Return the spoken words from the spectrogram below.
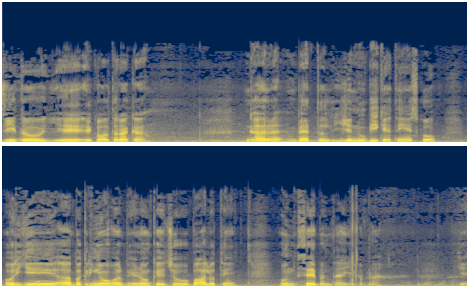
जी तो ये एक और तरह का घर है, बैतल यनूबी कहते हैं इसको। और ये बकरियों और भेड़ों के जो बाल होते हैं, उनसे बनता है ये कपड़ा। ये।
